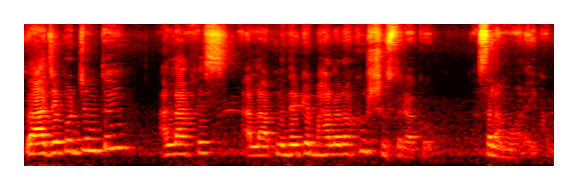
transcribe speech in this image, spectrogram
তো আজ এ পর্যন্তই। আল্লাহ হাফিজ। আল্লাহ আপনাদেরকে ভালো রাখুক, সুস্থ রাখুক। আসসালামু আলাইকুম।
